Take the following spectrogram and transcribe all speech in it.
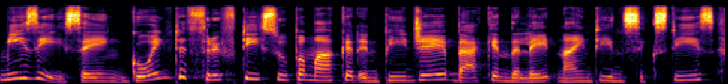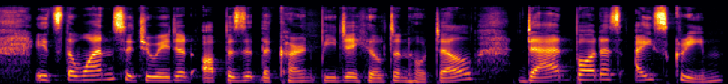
Mizi saying, going to Thrifty Supermarket in PJ back in the late 1960s. It's the one situated opposite the current PJ Hilton Hotel. Dad bought us ice cream.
